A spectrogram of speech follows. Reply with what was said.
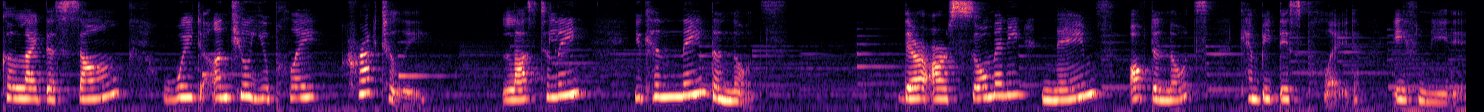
collect the song, wait until you play correctly. Lastly, you can name the notes. There are so many names of the notes can be displayed if needed.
